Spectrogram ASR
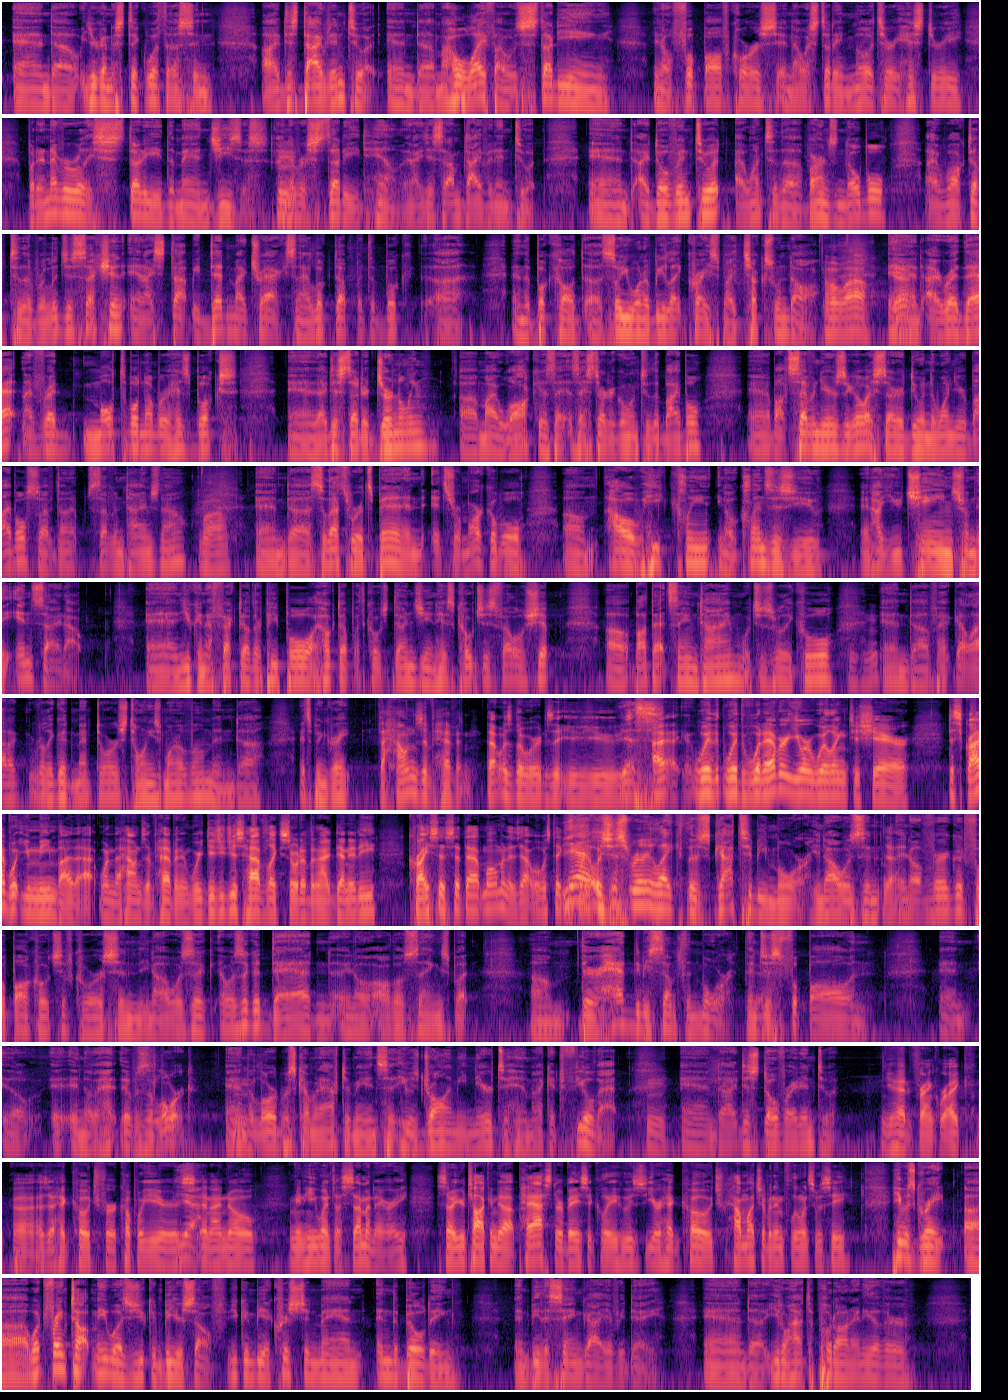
and uh, you're going to stick with us." And I just dived into it, and uh, my whole life I was studying you know, football, of course, and I was studying military history, but I never really studied the man Jesus. I never studied him, and I just said, I'm diving into it. And I dove into it. I went to the Barnes and Noble. I walked up to the religious section, and I stopped me dead in my tracks, and I looked up at the book, uh, and the book called uh, "So You Want to Be Like Christ" by Chuck Swindoll. Oh wow! Yeah. And I read that, and I've read multiple number of his books, and I just started journaling uh, my walk as I, as I started going through the Bible. And about seven years ago, I started doing the one year Bible, so I've done it seven times now. Wow. And uh, so that's where it's been, and it's remarkable um, how he clean, you know, cleanses you, and how you change from the inside out and you can affect other people. I hooked up with Coach Dungy and his coaches fellowship uh, about that same time, which is really cool. And uh, I've got a lot of really good mentors. Tony's one of them, and uh, it's been great. The hounds of heaven. That was the words that you used. Yes. I, with with whatever you're willing to share, describe what you mean by that. When the hounds of heaven, and did you just have like sort of an identity crisis at that moment? Is that what was taking Yeah, place? it was just really like there's got to be more. You know, I was in, Yeah. you know a very good football coach, of course, and you know I was a I was a good dad, and you know all those things. But um, there had to be something more than just football, and and you know it, you know it was the Lord, and the Lord was coming after me, and said He was drawing me near to Him. I could feel that, and I just dove right into it. You had Frank Reich uh, as a head coach for a couple years, Yeah. and I know. I mean, he went to seminary, so you're talking to a pastor basically, who's your head coach. How much of an influence was he? He was great. Uh, what Frank taught me was you can be yourself. You can be a Christian man in the building and be the same guy every day, and uh, you don't have to put on any other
